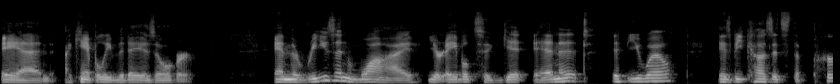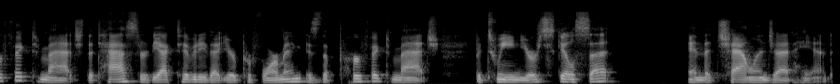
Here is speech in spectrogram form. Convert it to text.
and i can't believe the day is over and the reason why you're able to get in it if you will is because it's the perfect match. The task or the activity that you're performing is the perfect match between your skill set and the challenge at hand.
